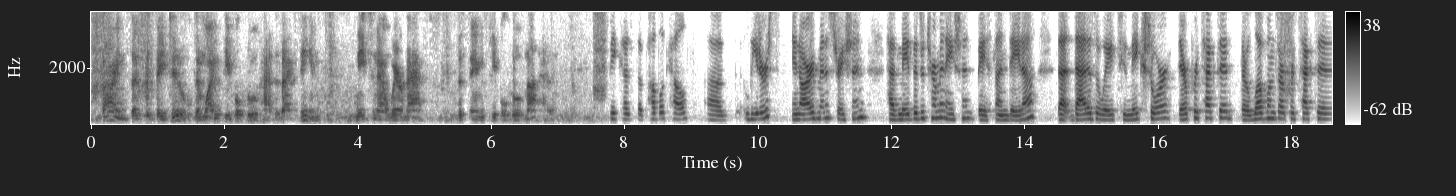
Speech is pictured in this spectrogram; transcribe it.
sign says that they do. Then why do people who have had the vaccine need to now wear masks, the same as people who have not had it? Because the public health uh, leaders in our administration have made the determination based on data that that is a way to make sure they're protected, their loved ones are protected,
